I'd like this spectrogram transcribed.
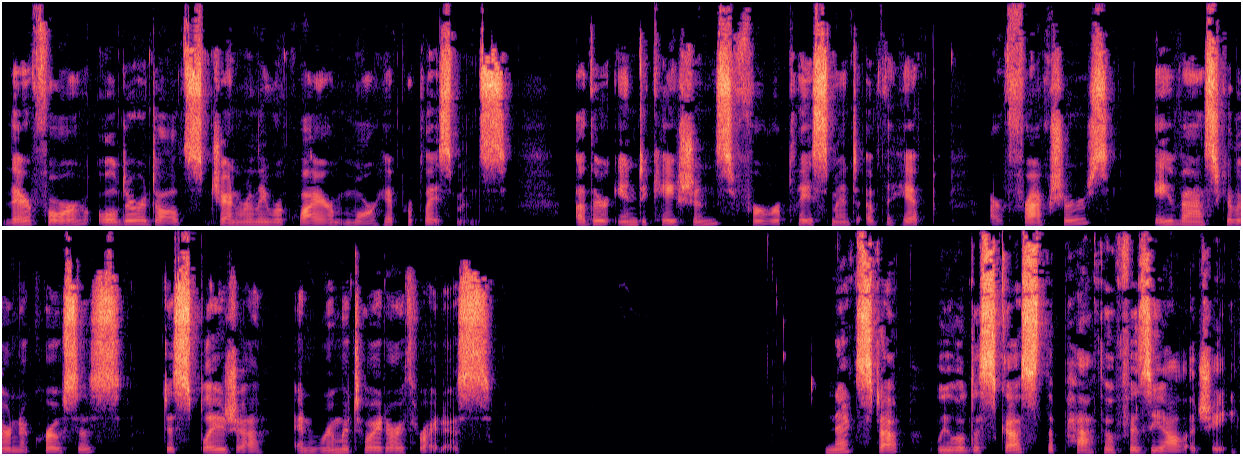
Therefore, older adults generally require more hip replacements. Other indications for replacement of the hip are fractures, avascular necrosis, dysplasia, and rheumatoid arthritis. Next up, we will discuss the pathophysiology.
